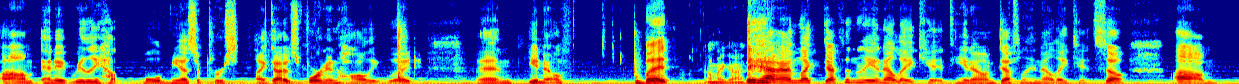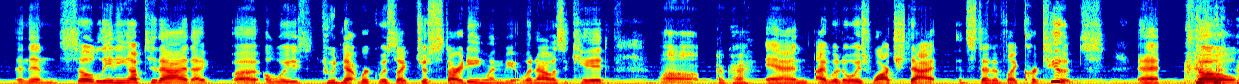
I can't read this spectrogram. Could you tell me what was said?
um, and it really helped mold me as a person. Like i was born in hollywood and you know but oh my gosh. yeah i'm like definitely an la kid you know i'm definitely an la kid. So um and then so leading up to that i uh, always food network was like just starting when we when i was a kid um, okay. and i would always watch that instead of like cartoons. And so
